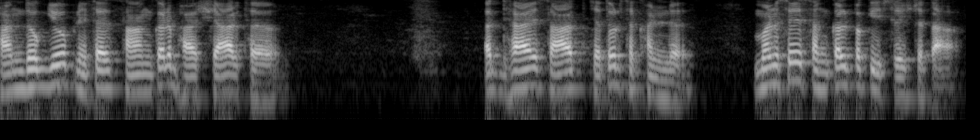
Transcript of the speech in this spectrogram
छांदोग्योपनिषद सांकर भाष्यार्थ। अध्याय सात, चतुर्थ खंड। मन से संकल्प की श्रेष्ठता।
